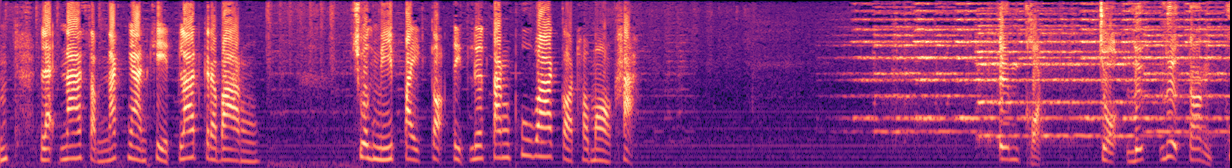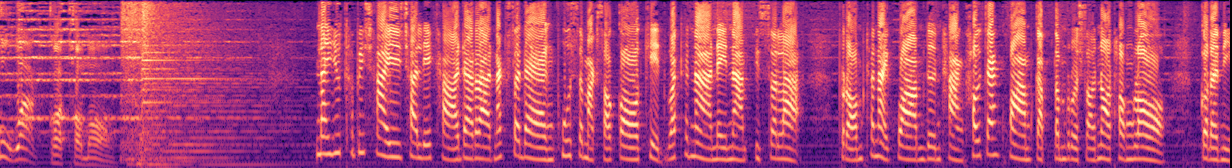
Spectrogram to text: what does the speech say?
ม และหน้าสำนักงานเขตลาดกระบัง ช่วงนี้ไปเกาะติดเลือกตั้งผู้ว่ากทมค่ะ m c o t เจาะลึกเลือกตั้งผู้ว่ากทม นายยุทธพิชัย ชาเลขาดารานักแสดงผู้สมัครสกเขตวัฒนาในนามอิสระ พร้อมทนายความเดินทางเข้าแจ้งความกับตำรวจสอนอทองหล่อ กรณี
